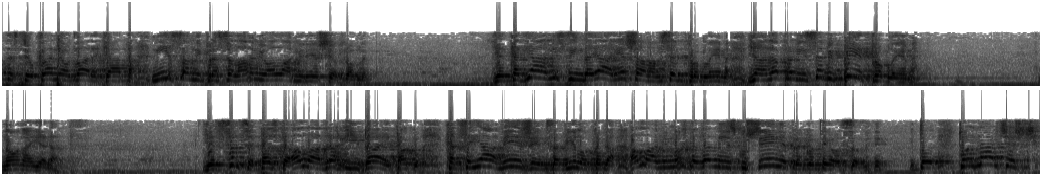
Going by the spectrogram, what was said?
abdest i oklanjao dva rekata. Nisam ni preselamio, Allah mi riješio problem. Jer kad ja mislim da ja rješavam sebi probleme, ja napravim sebi pet problema. Na onaj jedan. Jer srce, pazite, Allah dragi daje tako. Kad se ja vežem za bilo koga, Allah mi možda dadne iskušenje preko te osobe. I to, to je najčešće.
